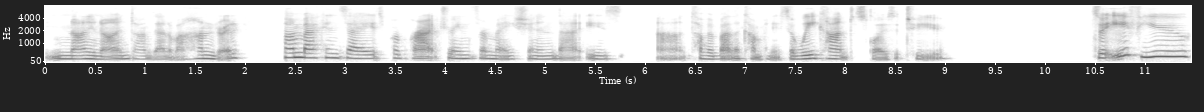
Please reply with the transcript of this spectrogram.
99 times out of 100 come back and say it's proprietary information that is uh, covered by the company. So we can't disclose it to you. So if you,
